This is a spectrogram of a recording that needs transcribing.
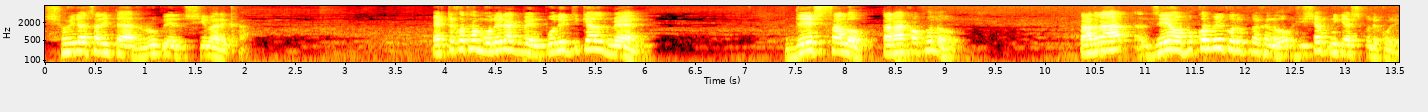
স্বৈরাচারিতার রূপের সীমারেখা। একটা কথা মনে রাখবেন পলিটিক্যাল ম্যান দেশ চালক, তারা কখনো তারা যে অপকর্মই করুক না কেন, হিসাব নিকাশ করে করে।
